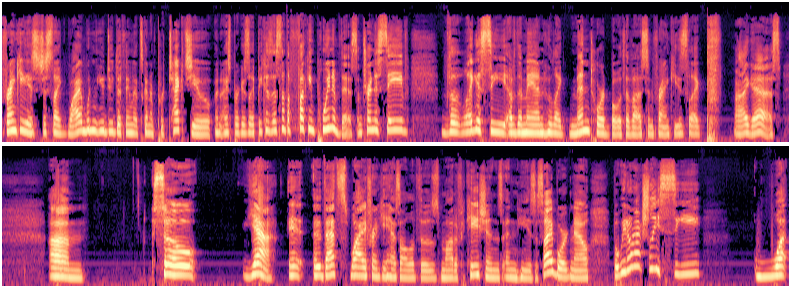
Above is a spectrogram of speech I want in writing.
Franky is just like, why wouldn't you do the thing that's going to protect you? And Iceberg is like, because that's not the fucking point of this. I'm trying to save the legacy of the man who like mentored both of us. And Franky's like, I guess. Um, so yeah, it, that's why Franky has all of those modifications and he is a cyborg now, but we don't actually see what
